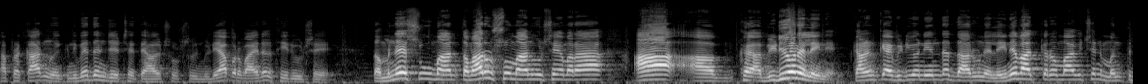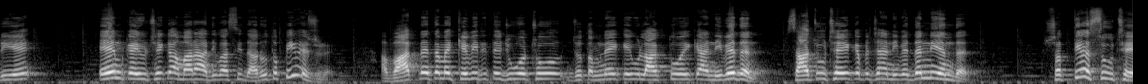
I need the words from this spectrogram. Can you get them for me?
આ પ્રકારનું એક નિવેદન જે છે તે હાલ સોશિયલ મીડિયા પર વાયરલ થઈ રહ્યું છે. તમને શું માન, તમારું શું માનવું છે અમારા આ વિડીયોને લઈને? કારણ કે આ વિડીયોની અંદર દારૂને લઈને વાત કરવામાં આવી છે ને મંત્રીએ એમ કહ્યું છે કે અમારા આદિવાસી દારૂ તો પીવે જ નહીં. આ વાતને તમે કેવી રીતે જુઓ છો? જો તમને કેવું લાગતું હોય કે આ નિવેદન સાચું છે કે પછી આ નિવેદનની અંદર સત્ય શું છે?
